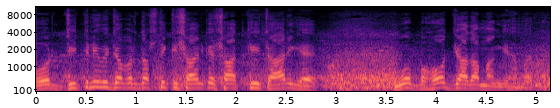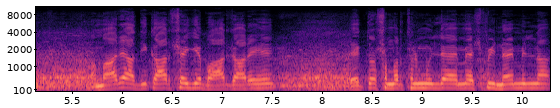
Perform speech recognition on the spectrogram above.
और जितनी भी ज़बरदस्ती किसान के साथ की जा रही है वो बहुत ज़्यादा मांगे हमारी। हमारे अधिकार से ये बाहर जा रहे हैं। एक तो समर्थन मूल्य एम एस पी नहीं मिलना,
